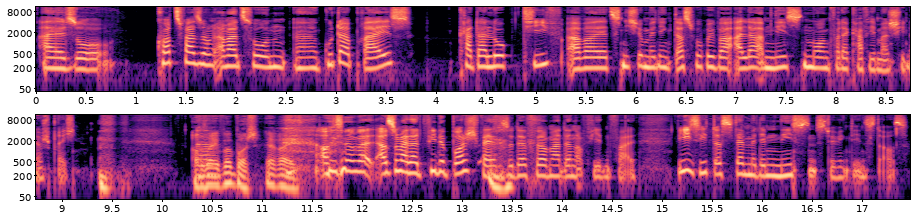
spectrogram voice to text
Also Kurzfassung Amazon, äh, guter Preis, Katalog tief, aber jetzt nicht unbedingt das, worüber alle am nächsten Morgen vor der Kaffeemaschine sprechen. Außer Äh. über Bosch, wer weiß. Außer man, außer man hat viele Bosch-Fans in der Firma dann auf jeden Fall. Wie sieht das denn mit dem nächsten Streamingdienst aus?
